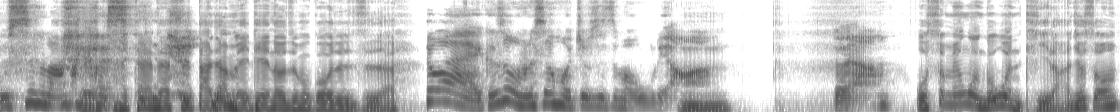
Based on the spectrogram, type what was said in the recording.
不是吗？但但是大家每天都这么过日子啊。对，可是我们的生活就是这么无聊啊。对啊，我顺便问个问题啦，就是说，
